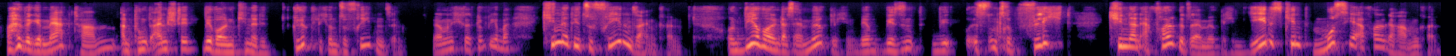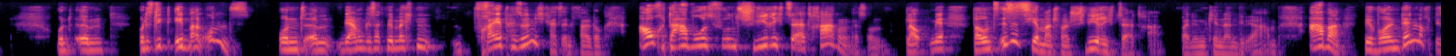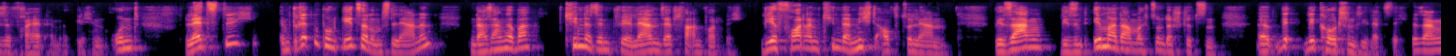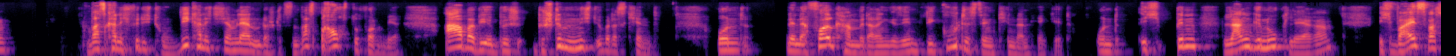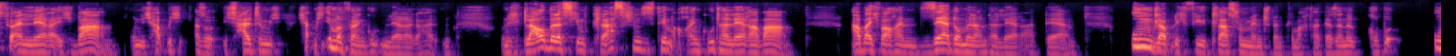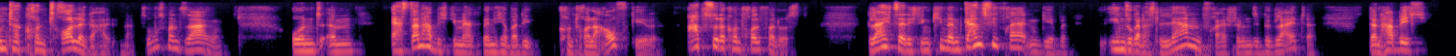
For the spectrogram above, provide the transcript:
Weil wir gemerkt haben, an Punkt 1 steht, wir wollen Kinder, die glücklich und zufrieden sind. Wir haben nicht gesagt glücklich, aber Kinder, die zufrieden sein können. Und wir wollen das ermöglichen. Wir, wir sind, wir, ist unsere Pflicht, Kindern Erfolge zu ermöglichen. Jedes Kind muss hier Erfolge haben können. Und, ähm, und es liegt eben an uns. Und ähm, wir haben gesagt, wir möchten freie Persönlichkeitsentfaltung. Auch da, wo es für uns schwierig zu ertragen ist. Und glaubt mir, bei uns ist es hier manchmal schwierig zu ertragen, bei den Kindern, die wir haben. Aber wir wollen dennoch diese Freiheit ermöglichen. Und letztlich, im dritten Punkt geht es dann ums Lernen. Und da sagen wir aber, Kinder sind für ihr Lernen selbstverantwortlich. Wir fordern Kinder nicht auf zu lernen. Wir sagen, wir sind immer da, um euch zu unterstützen. Äh, wir, wir coachen sie letztlich. Wir sagen, was kann ich für dich tun? Wie kann ich dich am Lernen unterstützen? Was brauchst du von mir? Aber wir bestimmen nicht über das Kind. Und den Erfolg haben wir darin gesehen, wie gut es den Kindern hier geht. Und ich bin lang genug Lehrer. Ich weiß, was für ein Lehrer ich war. Und ich habe mich, also ich halte mich, ich habe mich immer für einen guten Lehrer gehalten. Und ich glaube, dass ich im klassischen System auch ein guter Lehrer war. Aber ich war auch ein sehr dominanter Lehrer, der unglaublich viel Classroom Management gemacht hat, der seine Gruppe unter Kontrolle gehalten hat. So muss man sagen. Und ähm, erst dann habe ich gemerkt, wenn ich aber die Kontrolle aufgebe, absoluter Kontrollverlust, gleichzeitig den Kindern ganz viel Freiheiten gebe, ihnen sogar das Lernen freistelle und sie begleite, dann habe ich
